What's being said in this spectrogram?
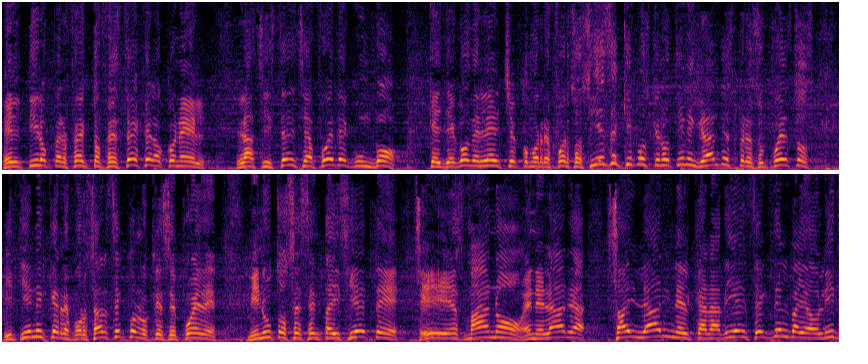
el tiro perfecto. Festéjelo con él. La asistencia fue de Gumbó, que llegó del Elche como refuerzo. Si es equipos que no tienen grandes presupuestos y tienen que reforzarse con lo que se puede. Minuto 67. Sí, es mano en el área. Sailarin, el canadiense, ex del Valladolid,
